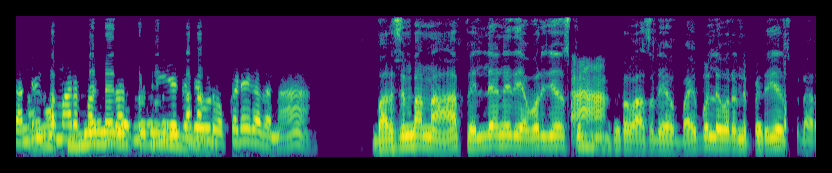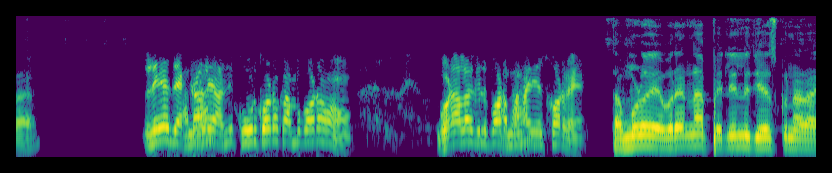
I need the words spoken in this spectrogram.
తండ్రి కుమార దేవుడు ఒక్కడే కదన్నా? భరసింహన్న పెళ్ళి అనేది ఎవరు. చేసుకున్నారు అసలు బైబుల్ ఎవరైనా పెళ్ళి చేసుకున్నారా? లేదు ఎక్కడ అన్నా? కూడుకోవడం కమ్ముకోవడం గుణాలోకి వెళ్ళిపోవడం? పన్నా చేసుకోవడమే. తమ్ముడు ఎవరైనా పెళ్ళిళ్ళు చేసుకున్నారా?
